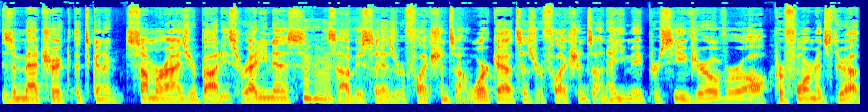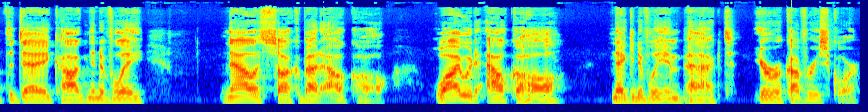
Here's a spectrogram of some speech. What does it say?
is a metric that's going to summarize your body's readiness. Mm-hmm. This obviously has reflections on workouts, has reflections on how you may perceive your overall performance throughout the day cognitively. Now let's talk about alcohol. Why would alcohol negatively impact your recovery score?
